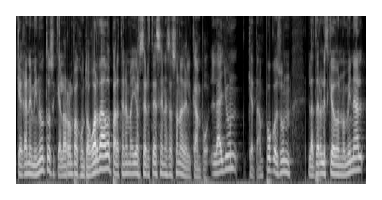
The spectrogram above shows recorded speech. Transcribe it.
que gane minutos y que la rompa junto a Guardado para tener mayor certeza en esa zona del campo. Layun, que tampoco es un lateral izquierdo nominal,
